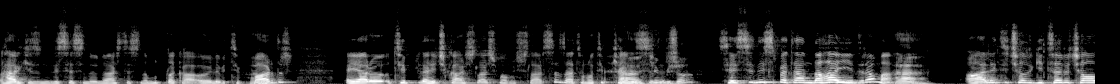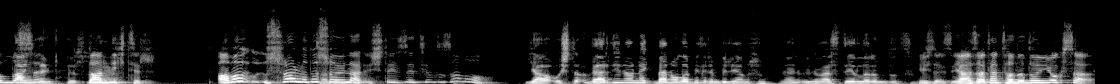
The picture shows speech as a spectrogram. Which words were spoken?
Herkesin lisesinde, üniversitesinde mutlaka öyle bir tip vardır. Eğer o tiple hiç karşılaşmamışlarsa zaten o tip Ha, kendisidir. kimmiş o? Sesi nispeten daha iyidir ama Ha. aleti çal gitarı çalması Dandiktir. dandiktir. Ama ısrarla da Tabii. söyler. İşte İzzet Yıldızhan o. Ya işte verdiğin örnek ben olabilirim biliyor musun? Yani üniversite yıllarımda İşte ya zaten tanıdığın yoksa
